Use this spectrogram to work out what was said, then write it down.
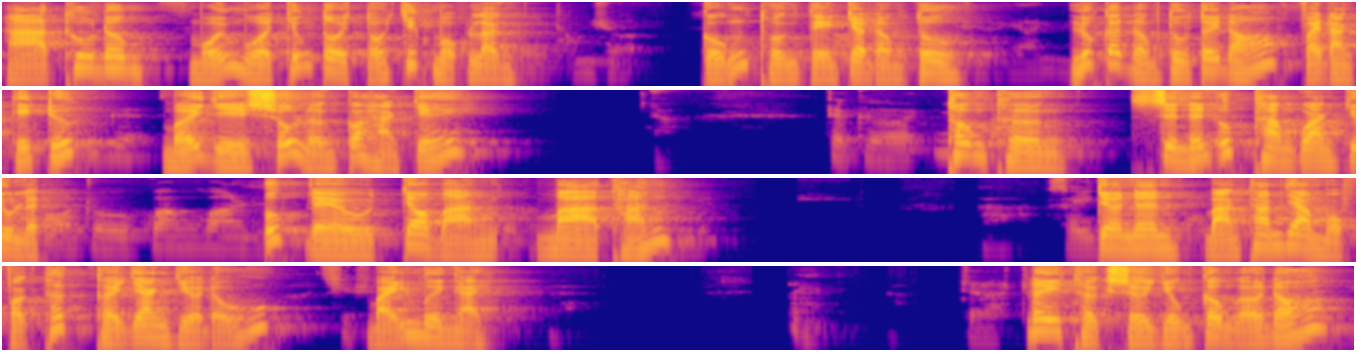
hạ, thu, đông, mỗi mùa chúng tôi tổ chức một lần. Cũng thuận tiện cho đồng tu. Lúc các đồng tu tới đó phải đăng ký trước, bởi vì số lượng có hạn chế. Thông thường, xin đến Úc tham quan du lịch. Úc đều cho bạn 3 tháng. Cho nên bạn tham gia một Phật thất thời gian vừa đủ, 70 ngày. Đây thật sự dụng công ở đó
